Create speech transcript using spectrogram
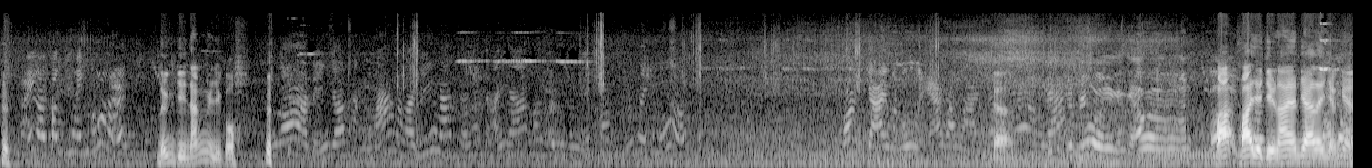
Đứng chi nắng cái gì cô điện cho thằng má nó bay biến đó cho nó chạy ra nó xin công nghiệp đó đứng đây cái múa rồi có con trai mà nuôi mẹ xong rồi dạ Cái phiếu ờ, nhận gạo ờ, anh ba ba giờ chiều nay anh ra đây nhận nha.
